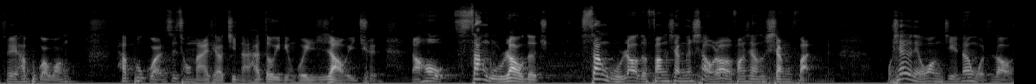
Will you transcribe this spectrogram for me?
所以，他不管往他不管是从哪一条进来，他都一定会绕一圈。然后上午绕的上午绕的方向跟下午绕的方向是相反的。我现在有点忘记，但我知道。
